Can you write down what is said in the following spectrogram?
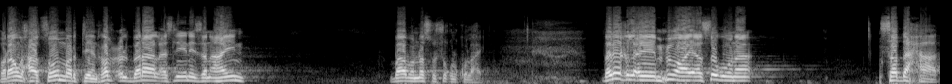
horaan waxaad soo marteen rafcu lbaraa alasliya inaysan ahayn baabu nasku shuqul ku lahay. Dariiq muxuu ahay asaguna saddexaad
